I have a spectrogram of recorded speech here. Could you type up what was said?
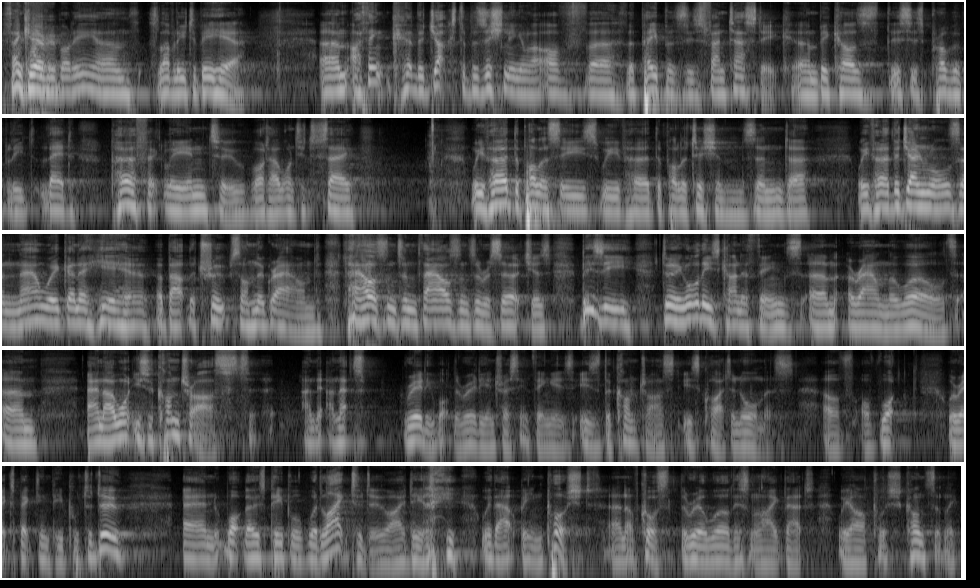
Thank you, everybody. Um, it's lovely to be here. Um, I think the juxtapositioning of, of uh, the papers is fantastic um, because this is probably led perfectly into what I wanted to say. We've heard the policies, we've heard the politicians, and uh, we've heard the generals, and now we're going to hear about the troops on the ground. Thousands and thousands of researchers busy doing all these kind of things um, around the world. And I want you to contrast, and, and that's really what the really interesting thing is, is the contrast is quite enormous of, of what we're expecting people to do and what those people would like to do, ideally, without being pushed. And of course, the real world isn't like that. We are pushed constantly.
